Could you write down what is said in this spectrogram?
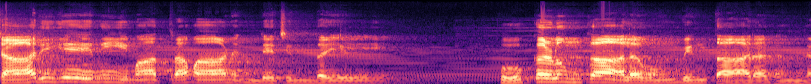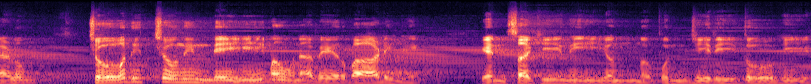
ശാരികെ നീ മാത്രമാണെന്റെ ചിന്തയിൽ. പൂക്കളും കാലവും വിൺതാരകങ്ങളും ചോദിച്ചു നിന്റെ ഈ മൗന വേർപാടിനെ എൻ സഖി നീയൊന്നു പുഞ്ചിരി തൂകി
